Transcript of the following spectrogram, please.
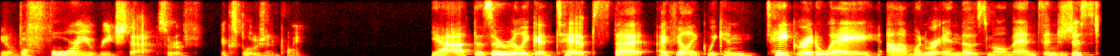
you know, before you reach that sort of explosion point. Yeah, those are really good tips that I feel like we can take right away um, when we're in those moments. And just,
